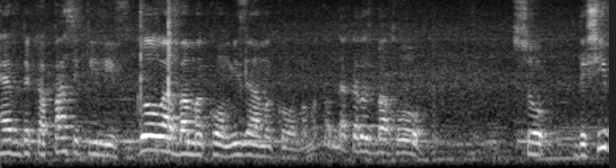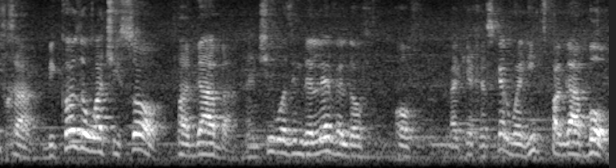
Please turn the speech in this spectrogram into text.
have the capacity לפגוע במקום. מי זה המקום? המקום זה הקדוש ברוך הוא. So the Shivcha, because of what she saw, Pagaba, and she was in the level of, of like Yecheskel, when it's Pagabo,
